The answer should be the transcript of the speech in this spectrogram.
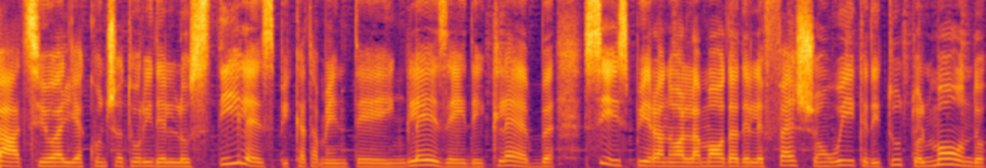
Spazio agli acconciatori dello stile, spiccatamente inglese e dei club, si ispirano alla moda delle Fashion Week di tutto il mondo.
